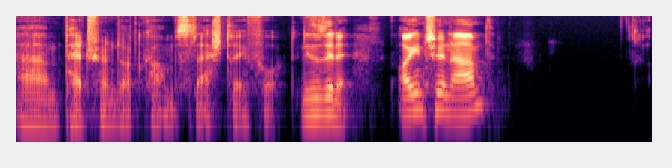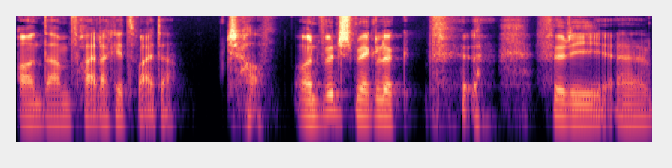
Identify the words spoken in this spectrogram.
Ähm, Patreon.com slash Drehvogt. In diesem Sinne, euch einen schönen Abend und am Freitag geht's weiter. Ciao. Und wünscht mir Glück für, für die äh,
